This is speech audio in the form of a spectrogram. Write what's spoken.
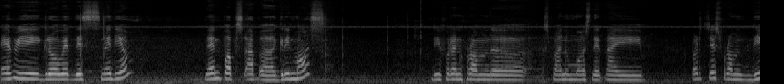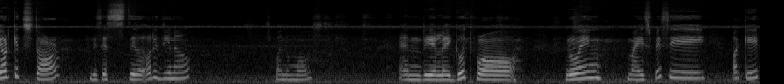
If we grow with this medium then pops up a green moss different from the sphagnum moss that I purchased from the orchid store. This is still original sphagnum moss and really good for growing my species orchid.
